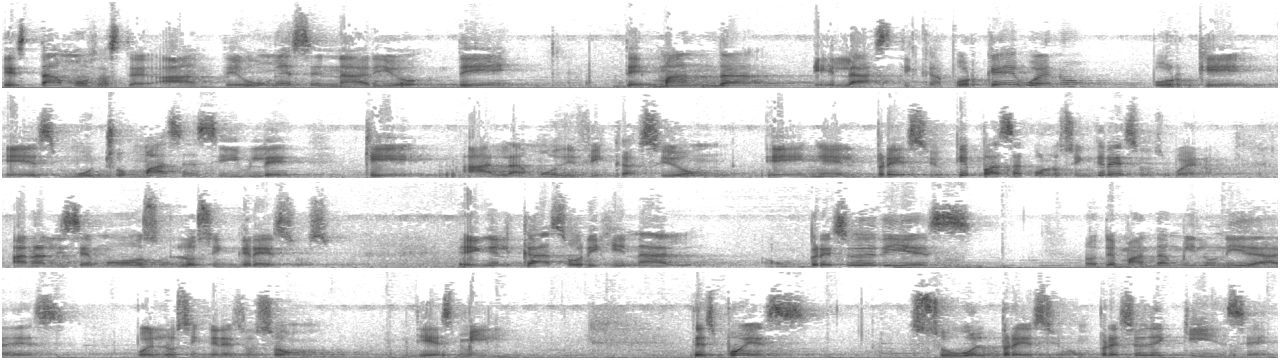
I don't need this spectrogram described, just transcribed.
Estamos hasta ante un escenario de demanda elástica. ¿Por qué? Bueno, porque es mucho más sensible que a la modificación en el precio. ¿Qué pasa con los ingresos? Bueno, analicemos los ingresos. En el caso original, a un precio de 10, nos demandan mil unidades, pues los ingresos son 10 mil. Después, subo el precio, un precio de 15,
